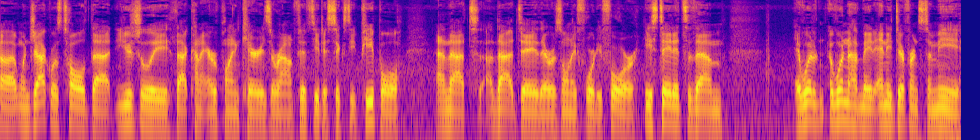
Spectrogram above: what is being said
uh, when jack was told that usually that kind of airplane carries around 50 to 60 people and that that day there was only 44 he stated to them it would it wouldn't have made any difference to me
